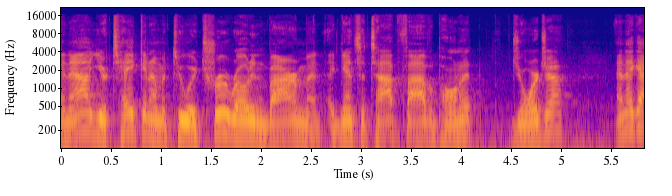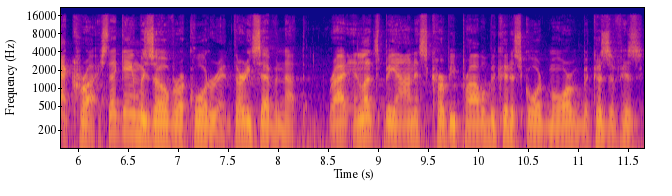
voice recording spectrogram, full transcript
And now you're taking them into a true road environment against a top five opponent, Georgia, and they got crushed. That game was over a quarter in, 37 nothing, right? And let's be honest, Kirby probably could have scored more but because of his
